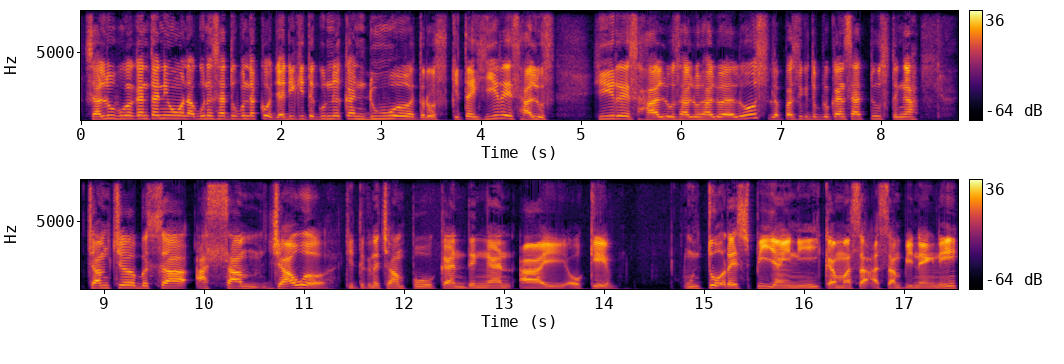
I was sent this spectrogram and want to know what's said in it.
Selalu bunga kantan ni orang nak guna satu pun takut. Jadi kita gunakan dua terus. Kita hiris halus. Hiris halus halus halus halus. Lepas tu kita perlukan satu setengah Camca besar asam jawa. Kita kena campurkan dengan air. Okey untuk resipi yang ini, ikan masak asam Penang ni,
